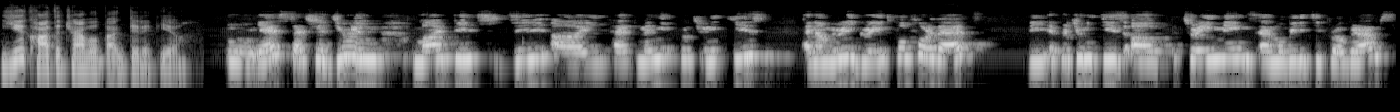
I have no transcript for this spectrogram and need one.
you caught the travel bug, didn't you? Mm, yes, actually, during my PhD, I had many opportunities and I'm really grateful for that. The opportunities of trainings and mobility programs.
